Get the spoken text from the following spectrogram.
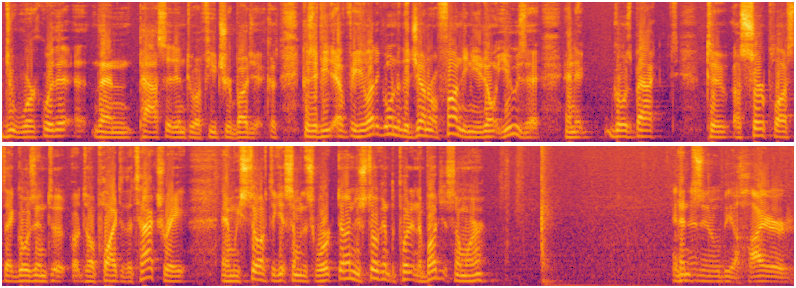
do work with it than pass it into a future budget. Because, if you, if you let it go into the general fund and you don't use it, and it goes back to a surplus that goes into, to apply to the tax rate, and we still have to get some of this work done, you're still going to put it in a budget somewhere. And then it'll be a higher.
